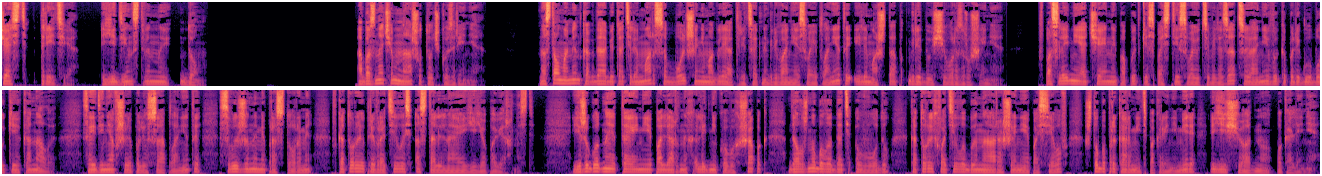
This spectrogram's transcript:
Часть третья. Единственный дом. Обозначим нашу точку зрения. Настал момент, когда обитатели Марса больше не могли отрицать нагревание своей планеты или масштаб грядущего разрушения. В последней отчаянной попытке спасти свою цивилизацию они выкопали глубокие каналы, соединявшие полюса планеты с выжженными просторами, в которые превратилась остальная ее поверхность. Ежегодное таяние полярных ледниковых шапок должно было дать воду, которой хватило бы на орошение посевов, чтобы прокормить, по крайней мере, еще одно поколение.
